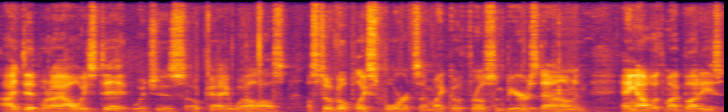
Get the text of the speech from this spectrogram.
I did what I always did, which is okay. Well, I'll I'll still go play sports. I might go throw some beers down and hang out with my buddies.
